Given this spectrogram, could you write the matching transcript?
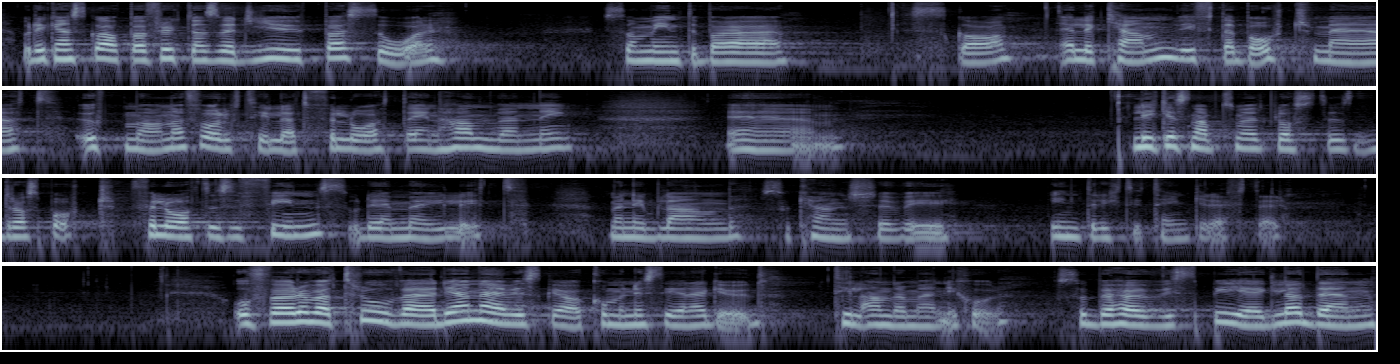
Och det kan skapa fruktansvärt djupa sår som vi inte bara ska eller kan vifta bort med att uppmana folk till att förlåta i en handvändning. Eh, lika snabbt som ett plåster dras bort. Förlåtelse finns och det är möjligt. Men ibland så kanske vi inte riktigt tänker efter. Och för att vara trovärdiga när vi ska kommunicera Gud till andra människor så behöver vi spegla den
